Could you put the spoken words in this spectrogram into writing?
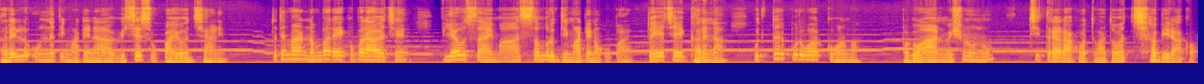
ઘરેલું ઉન્નતિ માટેના વિશેષ ઉપાયો જાણી તો તેમાં નંબર એક ઉપર આવે છે, વ્યવસાયમાં સમૃદ્ધિ માટેનો ઉપાય. તો એ છે ઘરના ઉત્તર પૂર્વ કોણમાં ભગવાન વિષ્ણુનું ચિત્ર રાખો અથવા તો છબી રાખો.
